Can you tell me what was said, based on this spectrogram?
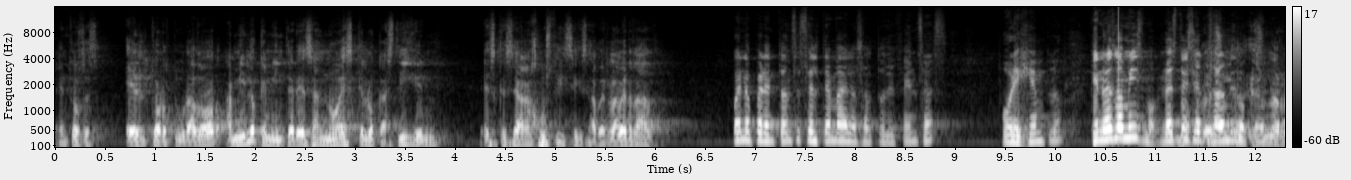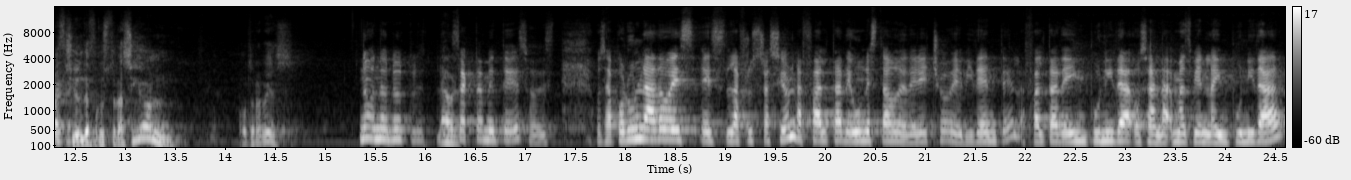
Entonces, el torturador, a mí lo que me interesa no es que lo castiguen, es que se haga justicia y saber la verdad. Bueno, pero entonces el tema de las autodefensas, por ejemplo, que no es lo mismo, no estoy No, diciendo que sea lo mismo. es pero una reacción de frustración. Otra vez. No, no, no, pues, exactamente eso. Es- o sea, por un lado es, es la frustración, la falta de un Estado de Derecho evidente, la falta de impunidad, o sea, la- más bien la impunidad,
